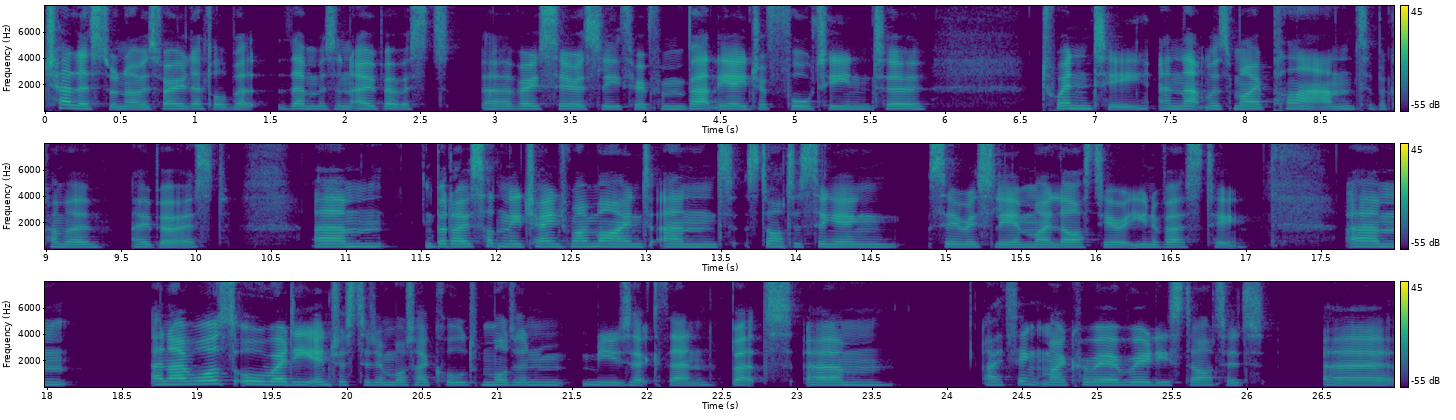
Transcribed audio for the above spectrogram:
cellist when I was very little, but then was an oboist uh, very seriously through from about the age of fourteen to twenty, and that was my plan to become a oboist. Um, but I suddenly changed my mind and started singing seriously in my last year at university. Um, and I was already interested in what I called modern music then, but um, I think my career really started uh,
